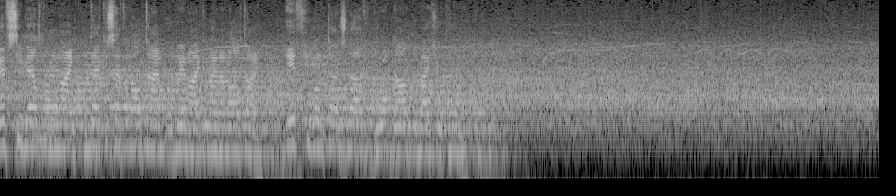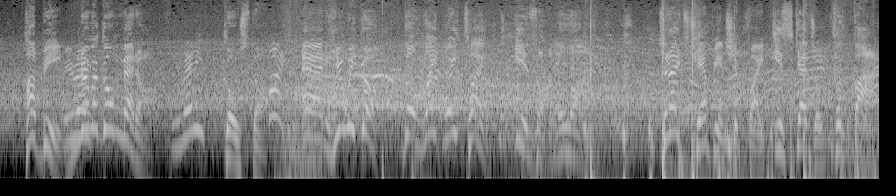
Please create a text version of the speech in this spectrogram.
UFC belt on the line. Protect yourself at all time. Obey my command at all time. If you want to touch love, do it now. Go back to your corner. Khabib? Nurmagomedov. You ready? Ghost. Fight! And here we go. The lightweight title is on the line. Tonight's championship fight is scheduled for five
